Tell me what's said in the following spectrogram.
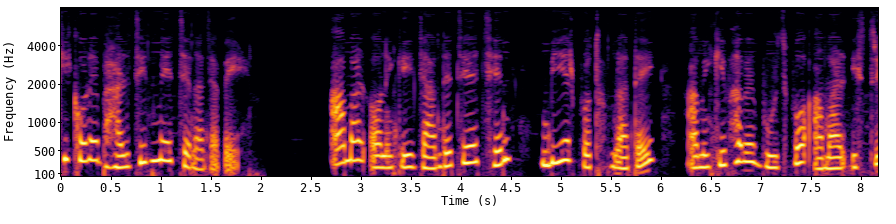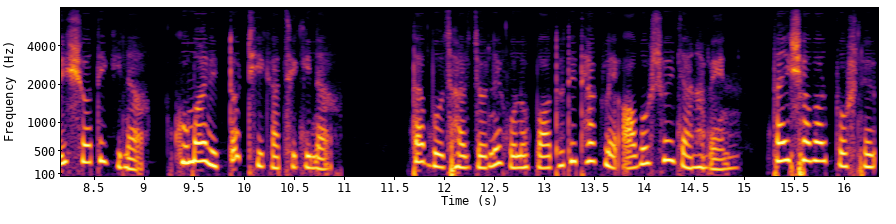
কি করে ভার্জিন মেয়ে চেনা যাবে? আমার অনেকেই জানতে চেয়েছেন বিয়ের প্রথম রাতেই আমি কীভাবে বুঝব আমার স্ত্রীর সতী কিনা, কুমারিত্ব ঠিক আছে কিনা? তা বোঝার জন্য কোনো পদ্ধতি থাকলে অবশ্যই জানাবেন। তাই সবার প্রশ্নের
